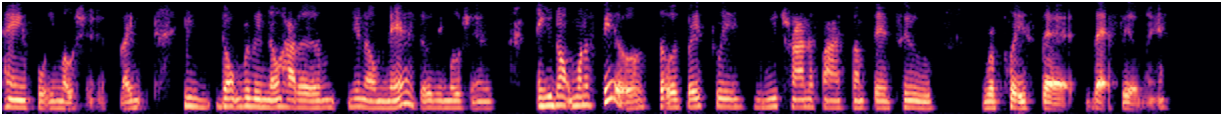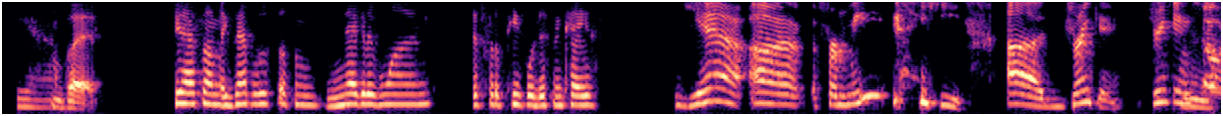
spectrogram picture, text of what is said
painful emotions. Like you don't really know how to, you know, manage those emotions, and you don't want to feel. So it's basically we trying to find something to replace that that feeling. Yeah, but you have some examples of some negative ones just for the people, just in case? Yeah, uh, for me, uh, drinking, drinking. Mm. So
